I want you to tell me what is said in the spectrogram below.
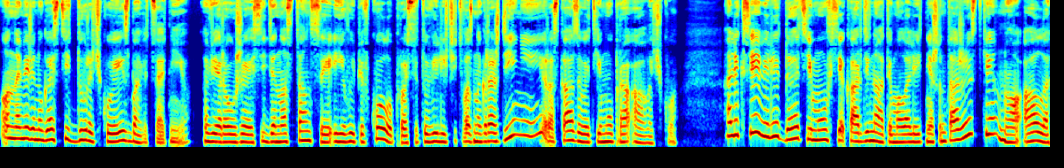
Он намерен угостить дурочку и избавиться от нее. Вера, уже сидя на станции и выпив колу, просит увеличить вознаграждение и рассказывает ему про алочку Алексей велит дать ему все координаты малолетней шантажистки, но Алла,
